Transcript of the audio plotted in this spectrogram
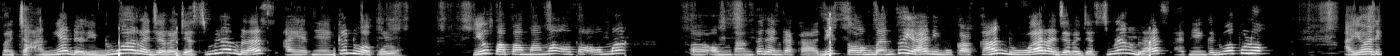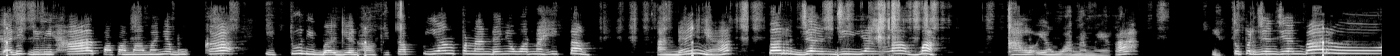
Bacaannya dari 2 Raja-Raja 19 ayatnya yang ke-20. Yuk papa, mama, opa, oma, uh, om, tante, dan kakak adik tolong bantu ya dibukakan 2 Raja-Raja 19 ayatnya yang ke-20. Ayo adik-adik dilihat, papa mamanya buka. Itu di bagian Alkitab yang penandanya warna hitam. Tandanya perjanjian lama. Kalau yang warna merah, itu perjanjian baru.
